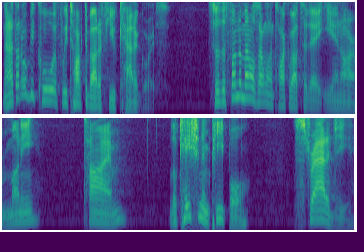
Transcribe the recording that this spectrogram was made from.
And I thought it would be cool if we talked about a few categories. So, the fundamentals I want to talk about today, Ian, are money, time, location and people, strategy.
